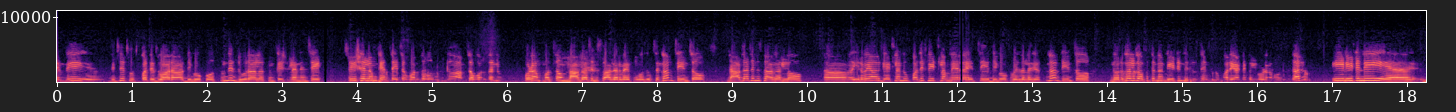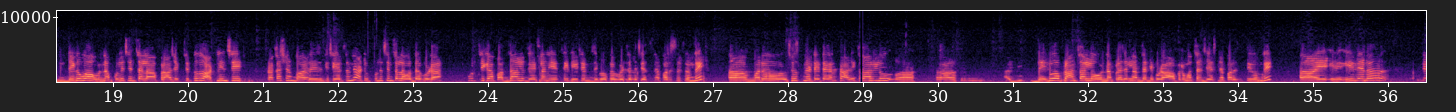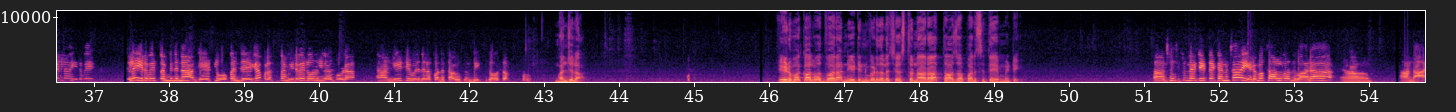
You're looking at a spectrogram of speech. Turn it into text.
విద్యుత్ ఉత్పత్తి ద్వారా దిగువకు వస్తుంది. దూరాల సుంకేశ్వర నుంచి శ్రీశైలంకి ఎంతైతే వరద వస్తుందో అంత వరదను కూడా మొత్తం నాగార్జున సాగర్ వైపు వదులుతున్నాం. దీంతో నాగార్జున సాగర్లో ఆ, ఇరవై ఆరు గేట్లను పది ఫీట్ల మేర ఎత్తి దిగువకు విడుదల చేస్తున్నారు దీంతో నురగలు కప్పుతున్న నీటిని చూసేందుకు పర్యాటకులు కూడా వస్తున్నారు ఈ నీటిని దిగువ ఉన్న పులిచింతల ప్రాజెక్టుకు అటు నుంచి ప్రకాశం బారీకి చేరుతుంది. అటు పులిచింతల వద్ద కూడా పూర్తిగా పద్నాలుగు గేట్లను ఎత్తి నీటిని దిగువకు విడుదల చేసిన పరిస్థితి ఉంది. ఆ, మరో చూసినట్టయితే కనుక అధికారులు దిగువ ప్రాంతాల్లో ఉన్న ప్రజలందరినీ కూడా అప్రమత్తం చేసిన పరిస్థితి ఉంది. ఆ, ఈ- నెల నెల ఇరవై నెల ఇరవై తొమ్మిదిన గేట్లు ఓపెన్ చేయగా ప్రస్తుతం ఇరవై రోజులుగా కూడా నీటి విడుదల కొనసాగుతుంది గౌతమ్. మంజుల. ఎడమ కాలువ ద్వారా నీటిని విడుదల చేస్తున్నారా? తాజా పరిస్థితి ఏమిటి? ఆ, చూస్తున్నట్టయితే కనుక ఎడమ కాలువ ద్వారా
